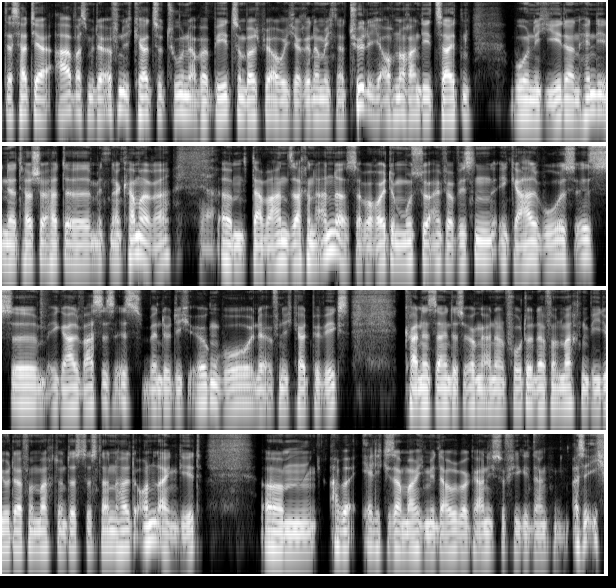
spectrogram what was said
das hat ja A, was mit der Öffentlichkeit zu tun, aber B, zum Beispiel auch, ich erinnere mich natürlich auch noch an die Zeiten, wo nicht jeder ein Handy in der Tasche hatte mit einer Kamera. Ja. Ähm, da waren Sachen anders, aber heute musst du einfach wissen, egal wo es ist, äh, egal was es ist, wenn du dich irgendwo in der Öffentlichkeit bewegst, kann es sein, dass irgendeiner ein Foto davon macht, ein Video davon macht und dass das dann halt online geht. Ähm, aber ehrlich gesagt mache ich mir darüber gar nicht so viel Gedanken. Also ich,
